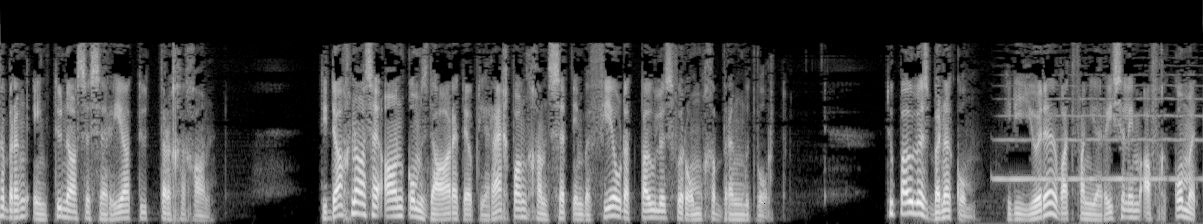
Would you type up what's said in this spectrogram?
gebring en toe na Caesarea toe teruggegaan. Die dag na sy aankoms daar het hy op die regbank gaan sit en beveel dat Paulus voor hom gebring moet word. Toe Paulus binnekom, het die Jode wat van Jerusalem afgekom het,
